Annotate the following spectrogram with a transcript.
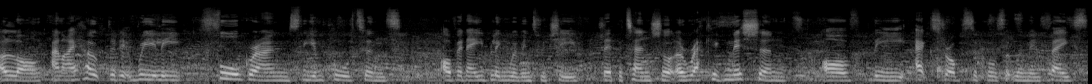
along, and I hope that it really foregrounds the importance of enabling women to achieve their potential, a recognition of the extra obstacles that women face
